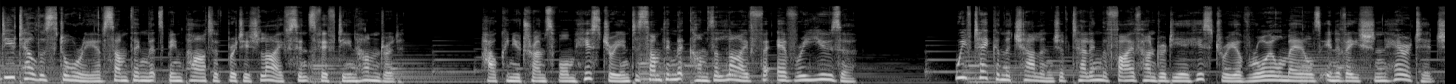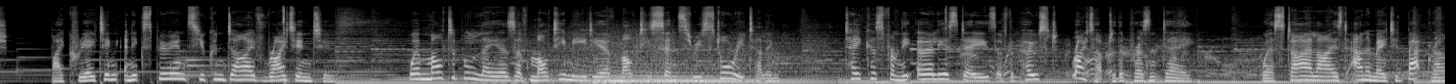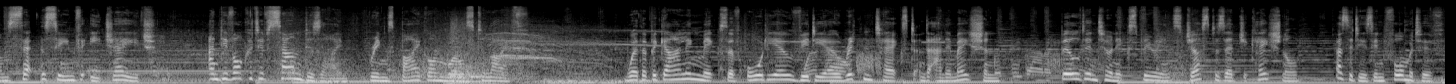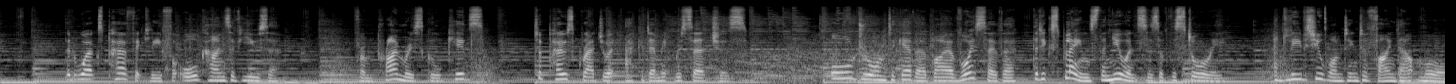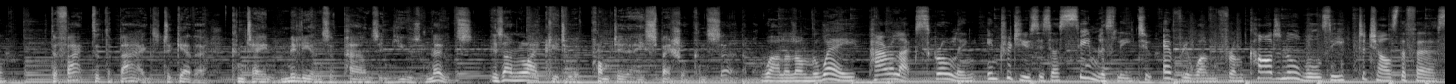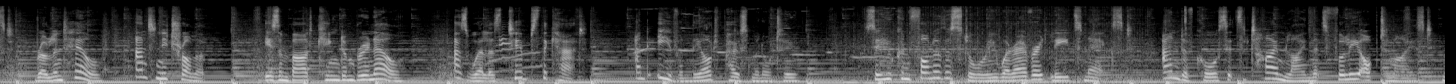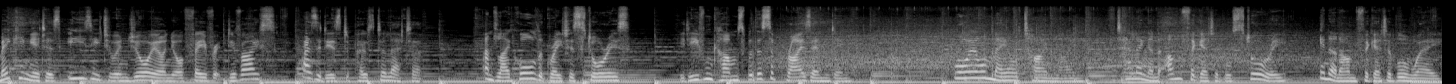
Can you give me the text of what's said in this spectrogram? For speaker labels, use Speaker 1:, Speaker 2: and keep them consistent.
Speaker 1: How do you tell the story of something that's been part of British life since 1500? How can you transform history into something that comes alive for every user? We've taken the challenge of telling the 500 year history of Royal Mail's innovation heritage by creating an experience you can dive right into, where multiple layers of multimedia, multisensory storytelling take us from the earliest days of the post right up to the present day, where stylized animated backgrounds set the scene for each age, and evocative sound design brings bygone worlds to life. Where the beguiling mix of audio, video, written text, and animation build into an experience just as educational as it is informative, that works perfectly for all kinds of user, from primary school kids to postgraduate academic researchers all drawn together by a voiceover that explains the nuances of the story and leaves you wanting to find out more.
Speaker 2: The fact that the bags together contained millions of pounds in used notes is unlikely to have prompted any special concern.
Speaker 1: While along the way, parallax scrolling introduces us seamlessly to everyone from Cardinal Wolsey to Charles I, Rowland Hill, Anthony Trollope, Isambard Kingdom Brunel, as well as Tibbs the cat, and even the odd postman or two so you can follow the story wherever it leads next. And of course, it's a timeline that's fully optimized, making it as easy to enjoy on your favourite device as it is to post a letter. And like all the greatest stories, it even comes with a surprise ending. Royal Mail Timeline, telling an unforgettable story in an unforgettable way.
